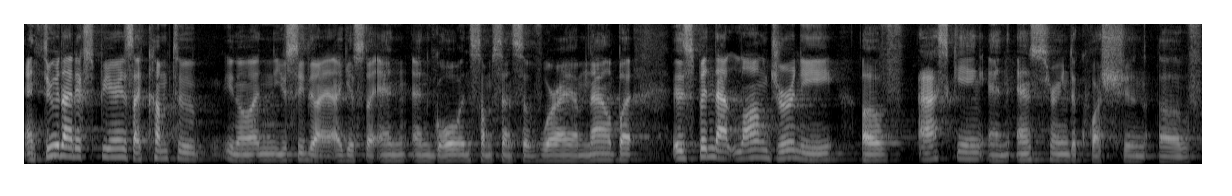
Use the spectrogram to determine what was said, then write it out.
And through that experience, I come to, you know, and you see, the, I guess, the end, end goal in some sense of where I am now. But it's been that long journey of asking and answering the question of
